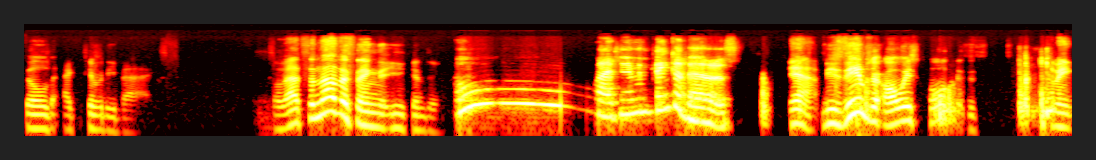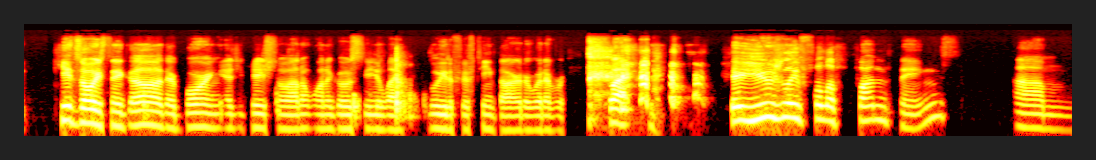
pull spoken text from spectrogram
filled activity bags. So that's another thing that you can do. Oh, I didn't even think of those. Yeah, museums are always cool because it's. I mean, kids always think, "Oh, they're boring, educational. I don't want to go see like Louis the Fifteenth art or whatever." But they're usually full of fun things. Um,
